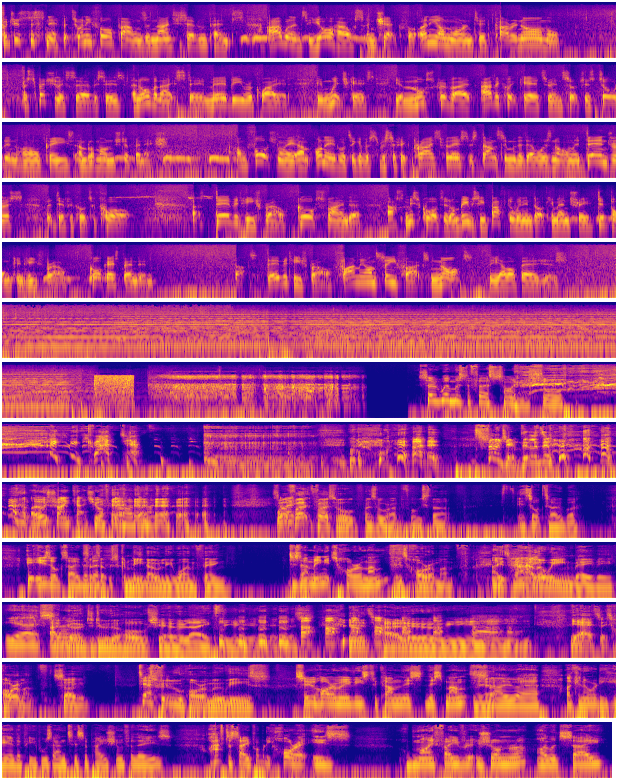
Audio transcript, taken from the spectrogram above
For just a snip at £24.97, pence, I will enter your house and check for any unwarranted paranormal. For specialist services, an overnight stay may be required, in which case you must provide adequate catering such as toad in the hall, peas and blancmange to finish. Unfortunately, I'm unable to give a specific price for this as Dancing with the Devil is not only dangerous but difficult to quote. That's David Heathbrow, Ghost Finder. That's misquoted on BBC BAFTA winning documentary Debunking Heathbrow. Court case pending. That's David Heathbrow. Find me on Ceefax, not the Yellow Pages. So, when was the first time you saw? gotcha. Surgeon. I always try and catch you off guard. Don't I? So well, I- fir- first of all, first of all, right before we start, it's October, It is October. so The- that can mean only one thing: does that mean it's horror month? it's horror month. It's Halloween, baby. Yes. I'm going to do the whole show like this. it's Halloween. Yeah, so it's horror month. So two horror movies. two horror movies to come this this month. Yeah. So uh, I can already hear the people's anticipation for these. I have to say, probably horror is my favourite genre. I would say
